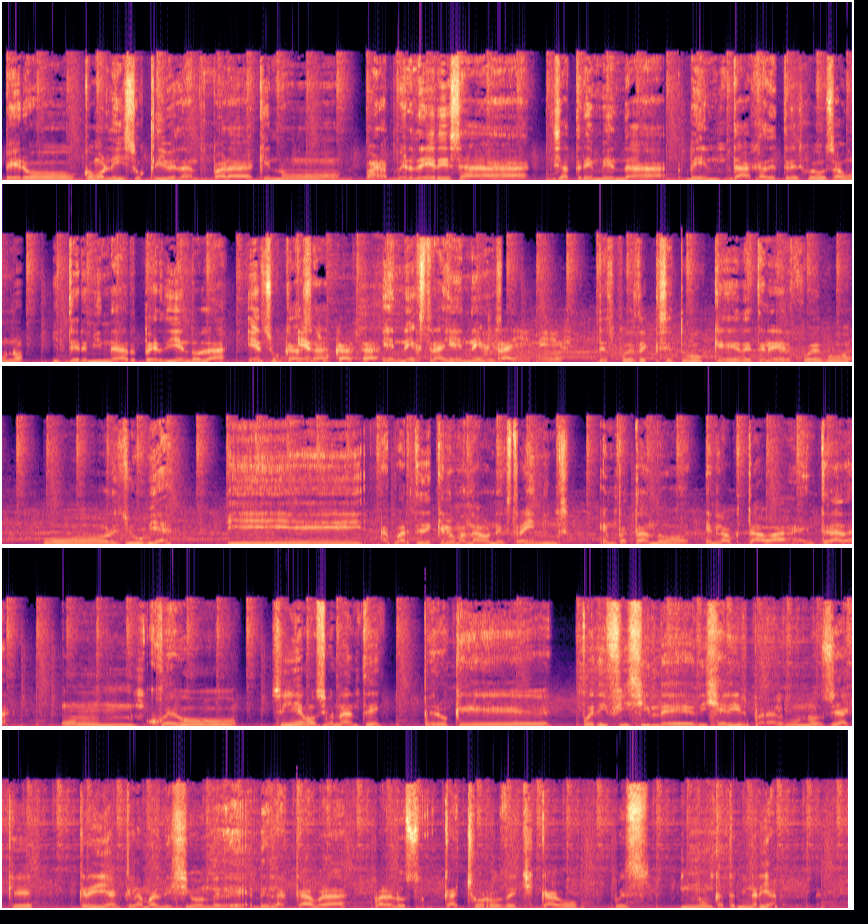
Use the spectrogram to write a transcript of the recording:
Pero, ¿cómo le hizo Cleveland para que no. para perder esa. esa tremenda ventaja de tres juegos a uno y terminar perdiéndola en su casa? En su casa. En extra En innings, extra innings. Después de que se tuvo que detener el juego por lluvia. Y aparte de que lo mandaron extra innings, empatando en la octava entrada. Un juego, sí, emocionante, pero que fue difícil de digerir para algunos, ya que creían que la maldición de, la cabra para los cachorros de Chicago, pues nunca terminaría.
